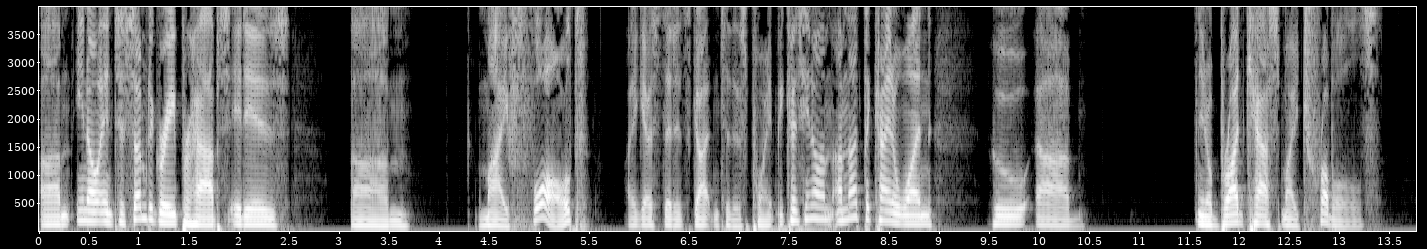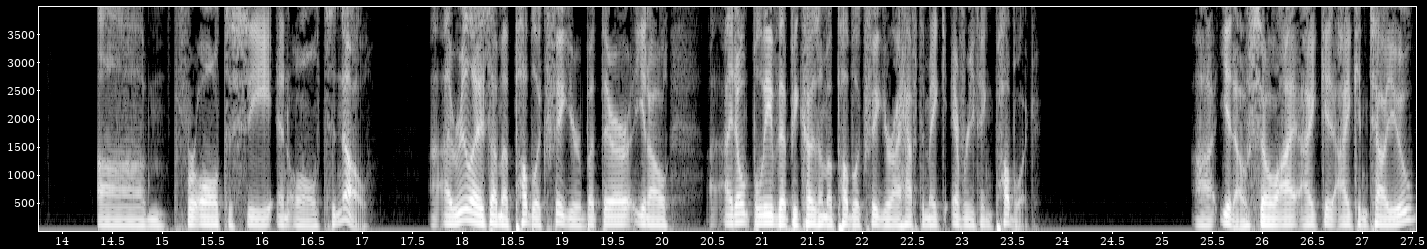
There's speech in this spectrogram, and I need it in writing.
Um, you know, and to some degree, perhaps it is um, my fault. I guess that it's gotten to this point because you know I'm I'm not the kind of one who uh, you know broadcasts my troubles um, for all to see and all to know. I realize I'm a public figure, but there, you know, I don't believe that because I'm a public figure, I have to make everything public. Uh, you know, so I, I can I can tell you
